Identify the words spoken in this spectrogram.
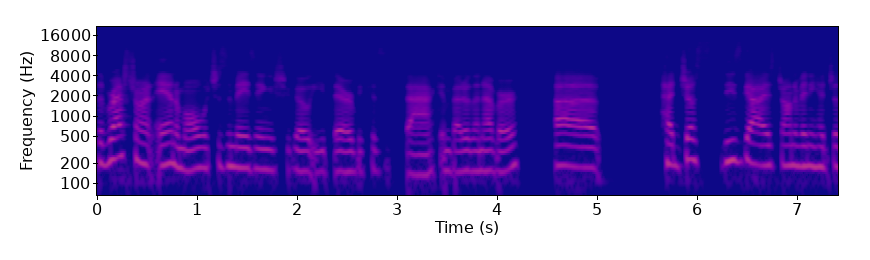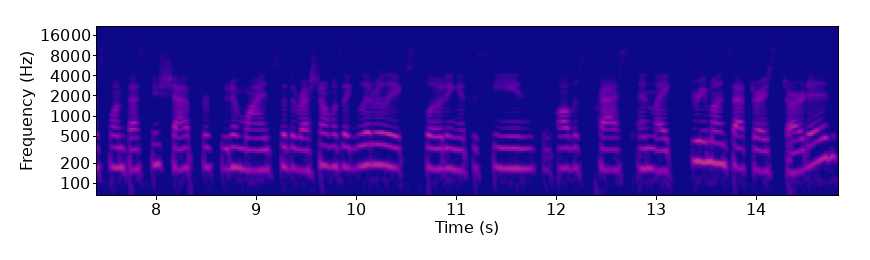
the restaurant Animal, which is amazing. You should go eat there because it's back and better than ever. Uh, had just these guys, Jon and Vinny, had just won Best New Chef for Food and Wine. So the restaurant was like literally exploding at the scenes and all this press. And like three months after I started,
